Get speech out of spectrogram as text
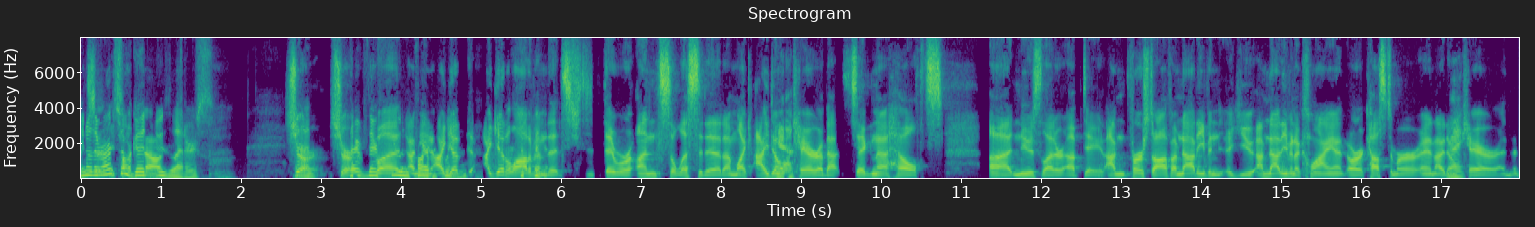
you know, there so are some good about, newsletters. Sure, sure. They're, they're but I mean, I get I get a lot of them that they were unsolicited. I'm like, I don't yeah. care about Cigna Health's uh, newsletter update. I'm first off, I'm not even a, you. I'm not even a client or a customer, and I don't right. care. And then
